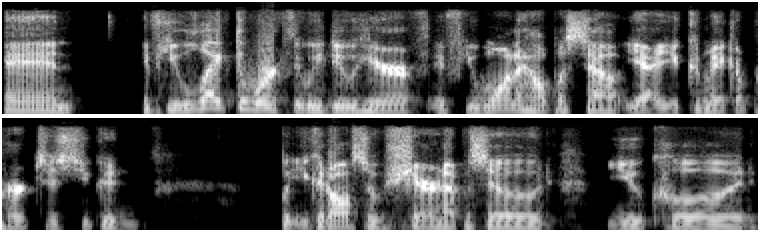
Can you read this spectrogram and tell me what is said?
and if you like the work that we do here, if, if you want to help us out, yeah, you can make a purchase. You could, but you could also share an episode. You could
